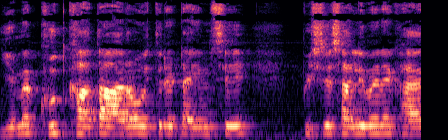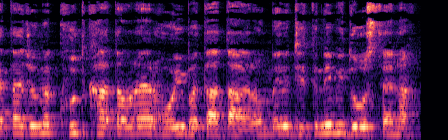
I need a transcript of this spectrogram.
ये मैं खुद खाता आ रहा हूँ इतने टाइम से। पिछले साल ही मैंने खाया था, जो मैं खुद खाता हूँ ना यार वही बताता आ रहा हूँ। मेरे जितने भी दोस्त है ना,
